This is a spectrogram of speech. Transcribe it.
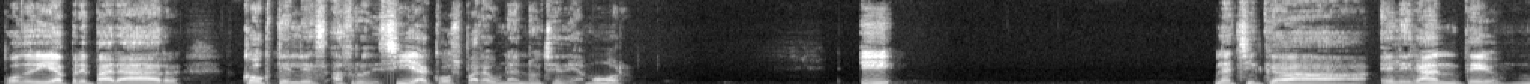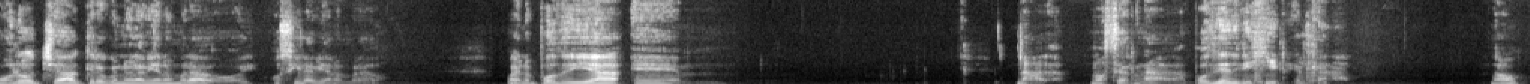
podría preparar cócteles afrodisíacos para una noche de amor. Y la chica elegante, morocha, creo que no la había nombrado hoy, o sí la había nombrado. Bueno, podría... Eh, nada, no hacer nada. Podría dirigir el canal. ¿No?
